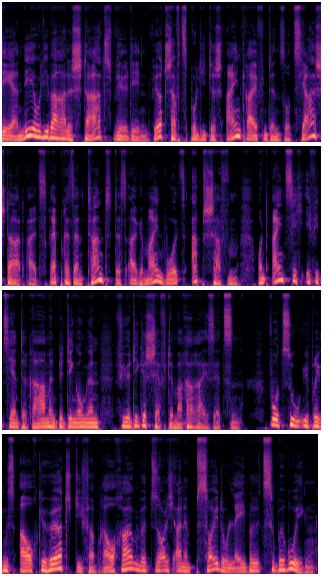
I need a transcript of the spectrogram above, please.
Der neoliberale Staat will den wirtschaftspolitisch eingreifenden Sozialstaat als Repräsentant des Allgemeinwohls abschaffen und einzig effiziente Rahmenbedingungen für die Geschäftemacherei setzen. Wozu übrigens auch gehört, die Verbraucher mit solch einem Pseudo-Label zu beruhigen.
